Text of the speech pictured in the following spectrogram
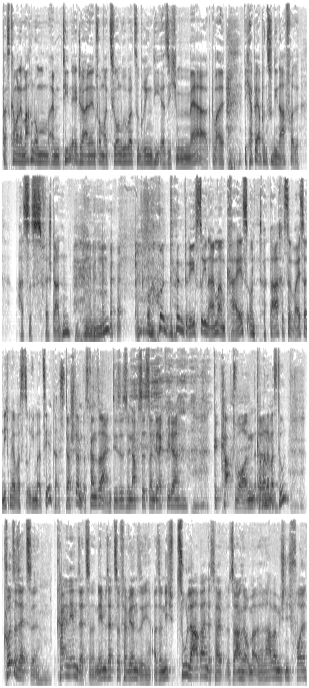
Was kann man denn machen, um einem Teenager eine Information rüberzubringen, die er sich merkt? Weil ich habe ja ab und zu die Nachfrage. Hast du es verstanden? Mhm. und dann drehst du ihn einmal im Kreis und danach ist er, weiß er nicht mehr, was du ihm erzählt hast. Das stimmt, das kann sein. Diese Synapse ist dann direkt wieder gekappt worden. Kann man da ähm, was tun? Kurze Sätze, keine Nebensätze. Nebensätze verwirren sie. Also nicht zu labern, deshalb sagen sie auch immer, laber mich nicht voll.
